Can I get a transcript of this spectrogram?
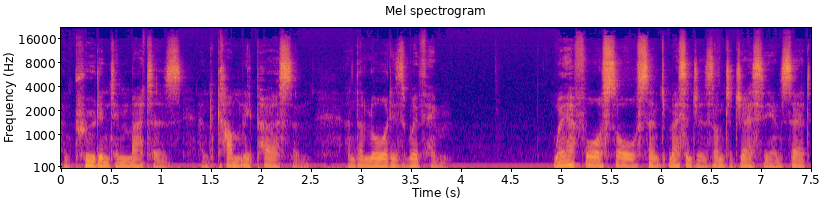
and prudent in matters, and comely person, and the Lord is with him. Wherefore Saul sent messengers unto Jesse, and said,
